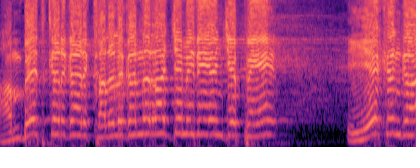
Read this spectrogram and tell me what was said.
అంబేద్కర్ గారి కలలు కన్న రాజ్యం ఇది అని చెప్పి ఏకంగా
